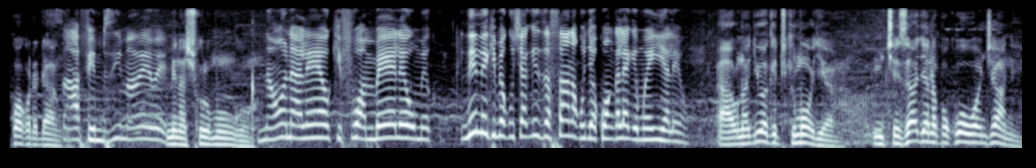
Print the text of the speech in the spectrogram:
Kwako dadangu. Safi mzima wewe. Mimi nashukuru Mungu. Naona leo kifua mbele ume... nini kimekuchagiza sana kuja kuangalia game hii ya leo? Ah, unajua kitu kimoja, mchezaji anapokuwa uwanjani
